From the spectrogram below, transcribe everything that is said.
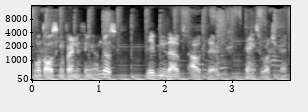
I'm not asking for anything, I'm just leaving that out there. Thanks for watching guys.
